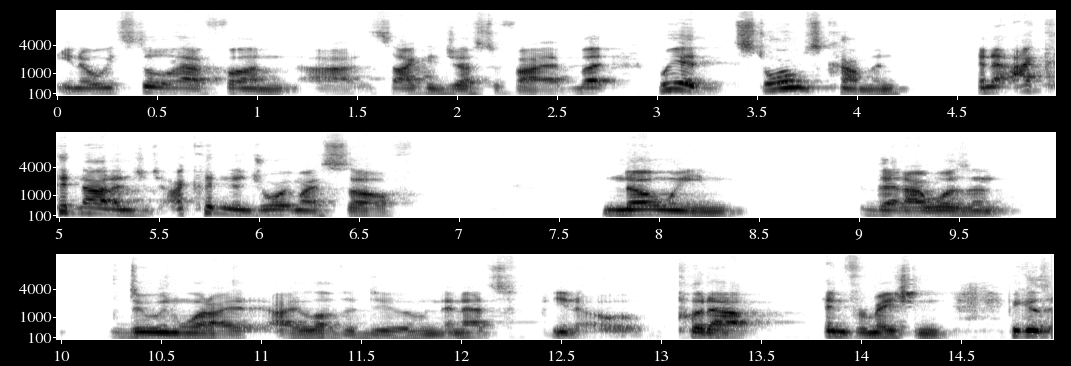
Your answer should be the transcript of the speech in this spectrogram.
You know, we still have fun, uh, so I can justify it. But we had storms coming, and I could not, I couldn't enjoy myself knowing that I wasn't doing what I, I love to do, and, and that's you know put out information. Because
